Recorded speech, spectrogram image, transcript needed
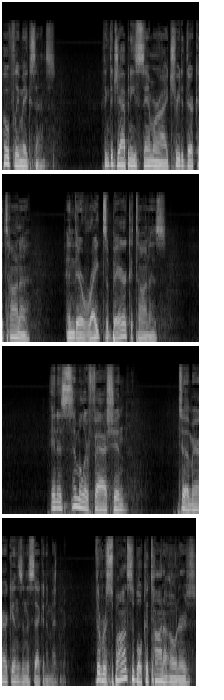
hopefully make sense. I think the Japanese samurai treated their katana and their right to bear katanas in a similar fashion to Americans in the Second Amendment. The responsible katana owners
